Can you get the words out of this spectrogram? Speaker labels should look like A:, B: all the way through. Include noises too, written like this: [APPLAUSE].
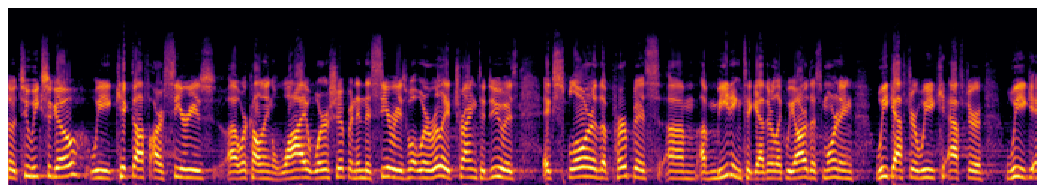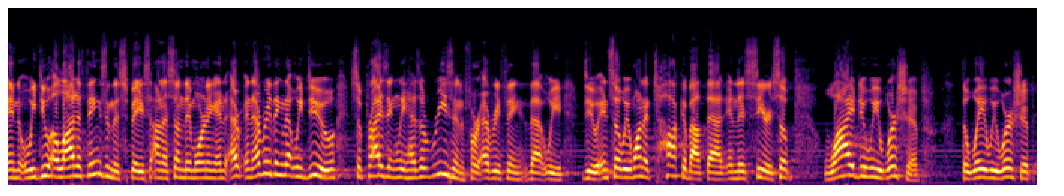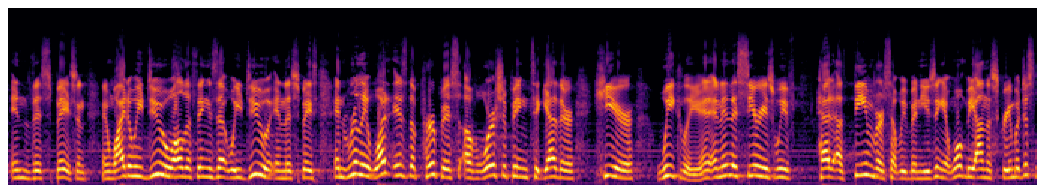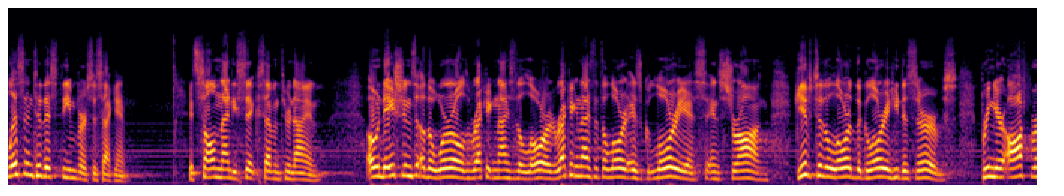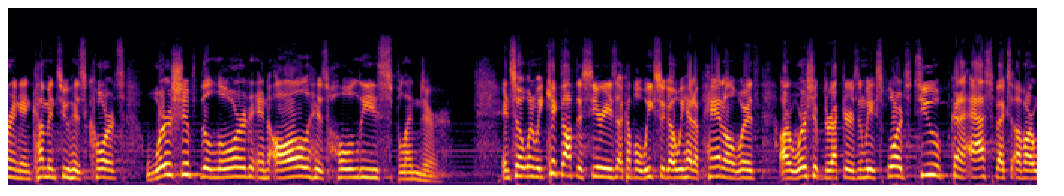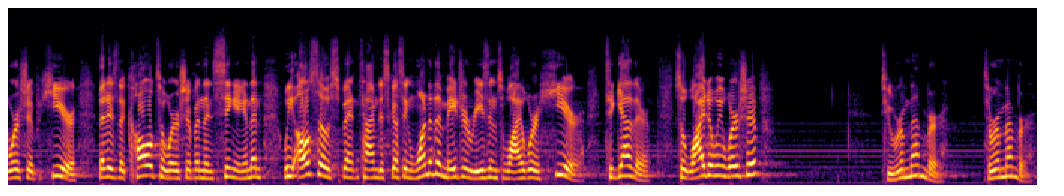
A: so, two weeks ago, we kicked off our series uh, we're calling Why Worship. And in this series, what we're really trying to do is explore the purpose um, of meeting together like we are this morning, week after week after week. And we do a lot of things in this space on a Sunday morning. And, ev- and everything that we do, surprisingly, has a reason for everything that we do. And so, we want to talk about that in this series. So, why do we worship? The way we worship in this space? And, and why do we do all the things that we do in this space? And really, what is the purpose of worshiping together here weekly? And, and in this series, we've had a theme verse that we've been using. It won't be on the screen, but just listen to this theme verse a second. It's Psalm 96, 7 through 9. O nations of the world, recognize the Lord. Recognize that the Lord is glorious and strong. Give to the Lord the glory he deserves. Bring your offering and come into his courts. Worship the Lord in all his holy splendor. And so, when we kicked off this series a couple weeks ago, we had a panel with our worship directors, and we explored two kind of aspects of our worship here that is, the call to worship and then singing. And then we also spent time discussing one of the major reasons why we're here together. So, why do we worship? To remember. To remember.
